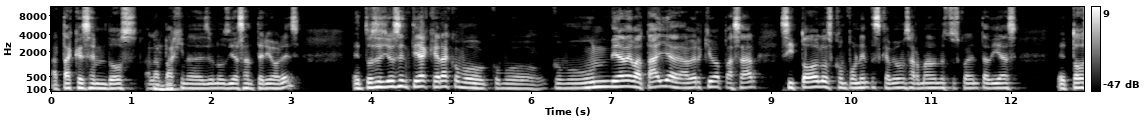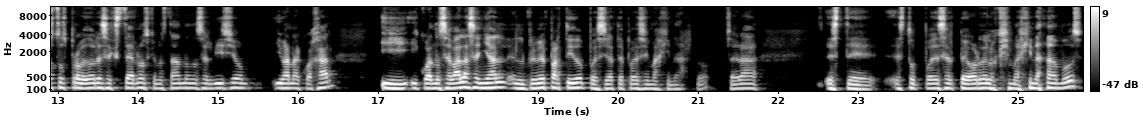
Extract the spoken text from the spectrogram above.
ataques M2 a la página desde unos días anteriores. Entonces yo sentía que era como, como, como un día de batalla, a ver qué iba a pasar si todos los componentes que habíamos armado en estos 40 días, eh, todos estos proveedores externos que nos estaban dando servicio, iban a cuajar. Y, y, cuando se va la señal en el primer partido, pues ya te puedes imaginar, ¿no? O sea, era, este, esto puede ser peor de lo que imaginábamos.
